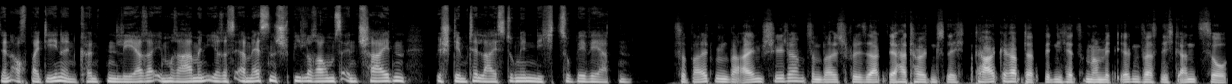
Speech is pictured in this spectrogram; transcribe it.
Denn auch bei denen könnten Lehrer im Rahmen ihres Ermessensspielraums entscheiden, bestimmte Leistungen nicht zu bewerten. Sobald man bei einem Schüler zum Beispiel sagt, er hat heute einen schlechten Tag gehabt, da bin ich jetzt mal mit irgendwas nicht ganz so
